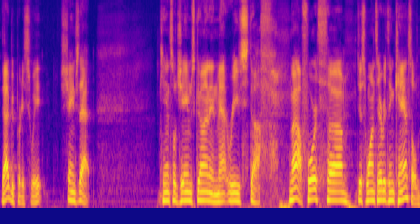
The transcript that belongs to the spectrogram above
That'd be pretty sweet. Let's change that. Cancel James Gunn and Matt Reeves stuff. Wow, fourth uh, just wants everything canceled.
